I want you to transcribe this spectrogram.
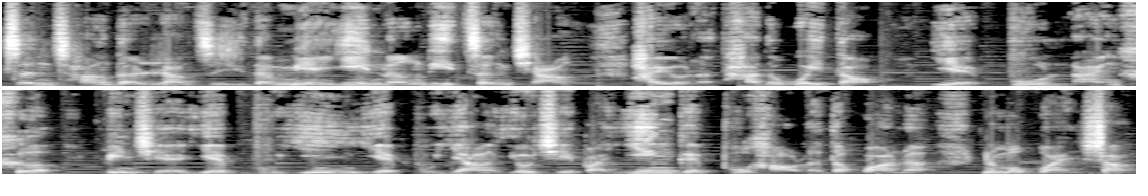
正常的让自己的免疫能力增强，还有呢，它的味道也不难喝，并且也补阴也补阳，尤其把阴给补好了的话呢，那么晚上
